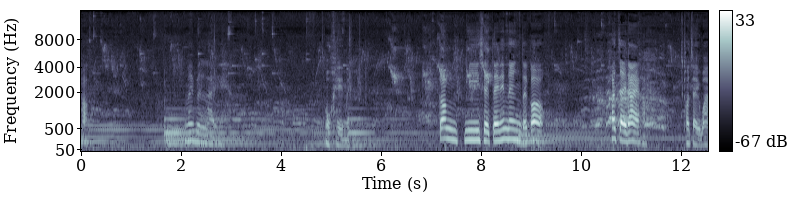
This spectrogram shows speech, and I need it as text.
ค่ะ ไม่เป็นไร โอเคไหมก็มีเสียใจนิดนึง แต่ก็เข้าใจได้ค่ะ เข้าใจว่า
